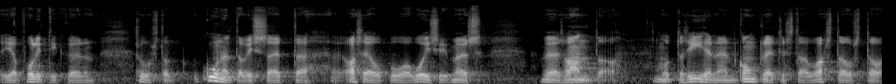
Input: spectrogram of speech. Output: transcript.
ja poliitikkojen suusta kuunneltavissa, että aseapua voisi myös, myös antaa. Mutta siihen en konkreettista vastausta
